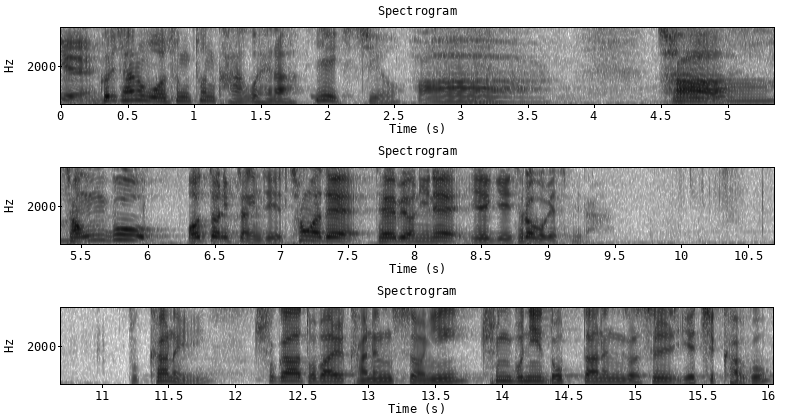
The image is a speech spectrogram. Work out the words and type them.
예. 그렇지 않으면 워싱턴 각오해라 이 얘기지요. 아, 자, 정부 어떤 입장인지 청와대 대변인의 얘기 들어보겠습니다. 북한의 추가 도발 가능성이 충분히 높다는 것을 예측하고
